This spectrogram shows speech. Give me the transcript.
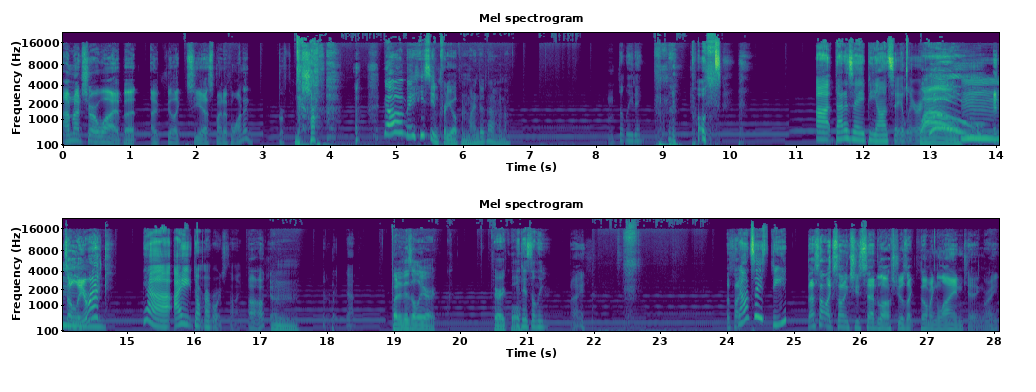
I'm not sure why, but I feel like CS might have wanted. no, I mean he seemed pretty open minded. I don't know. Deleting the quotes. Uh, that is a Beyonce lyric. Wow. Hmm. It's a lyric. Yeah, I don't remember which song. Oh, okay. Should have written it down. But it is a lyric. Very cool. It is a lyric. Nice. That's not. Beyonce's deep. That's not like something she said while she was like filming Lion King, right?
